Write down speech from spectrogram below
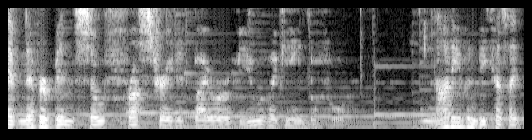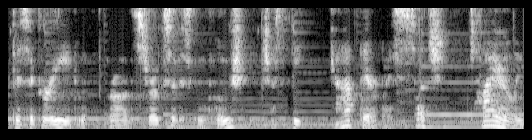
have never been so frustrated by a review of a game before. Not even because I disagreed with the broad strokes of his conclusion, just that he got there by such entirely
